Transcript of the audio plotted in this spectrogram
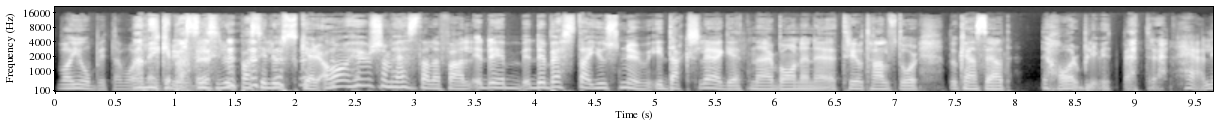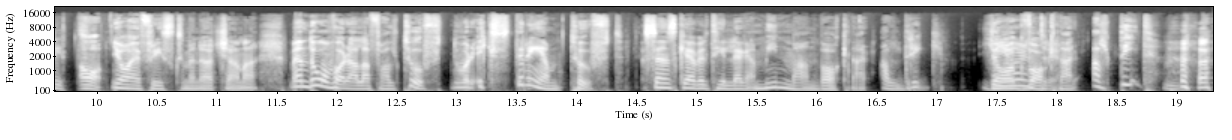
vad jobbigt det har varit. Ja, mycket basilusker. ja, hur som helst i alla fall. Det, det bästa just nu i dagsläget när barnen är tre och ett halvt år, då kan jag säga att det har blivit bättre. Härligt. Ja, jag är frisk som en nötkärna. Men då var det i alla fall tufft. Då var det extremt tufft. Sen ska jag väl tillägga, min man vaknar aldrig. Jag vaknar alltid. Mm.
